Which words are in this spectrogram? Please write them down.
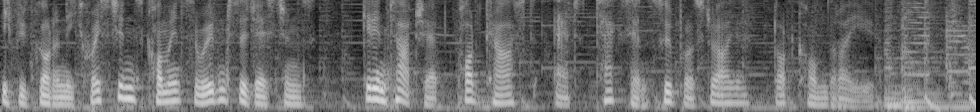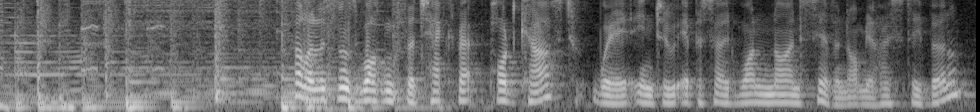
If you've got any questions, comments, or even suggestions, get in touch at podcast at taxandsuperaustralia.com.au. Hello, listeners. Welcome to the Tax Wrap podcast. We're into episode 197. I'm your host, Steve Burnham.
